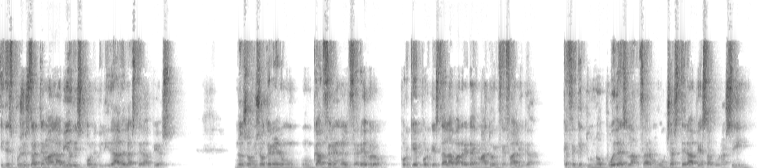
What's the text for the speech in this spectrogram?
Y después está el tema de la biodisponibilidad de las terapias. No es lo mismo tener un, cáncer en el cerebro. ¿Por qué? Porque está la barrera hematoencefálica, que hace que tú no puedas lanzar muchas terapias, algunas sí,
